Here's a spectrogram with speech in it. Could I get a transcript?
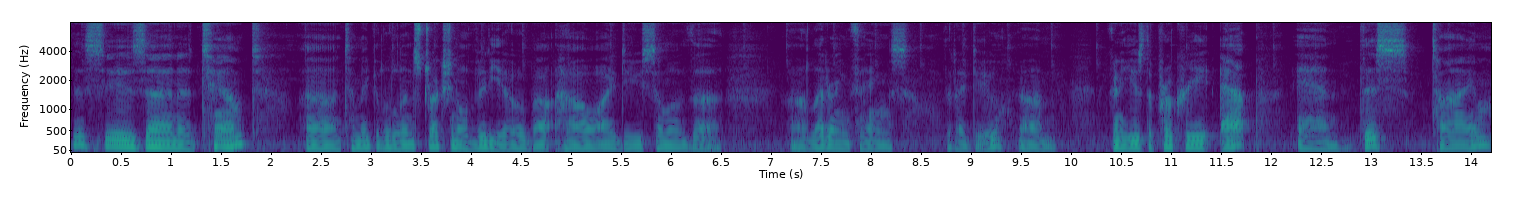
This is an attempt uh, to make a little instructional video about how I do some of the uh, lettering things that I do. Um, I'm going to use the Procreate app and this time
